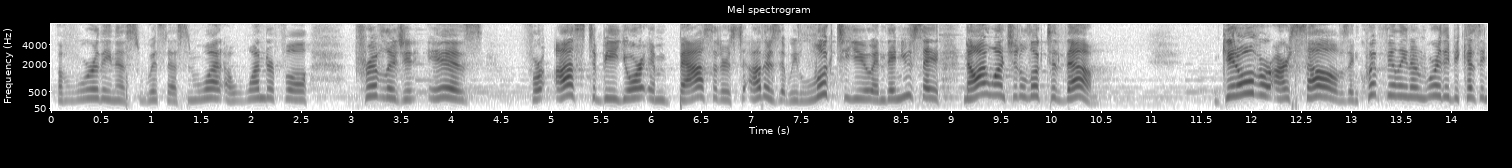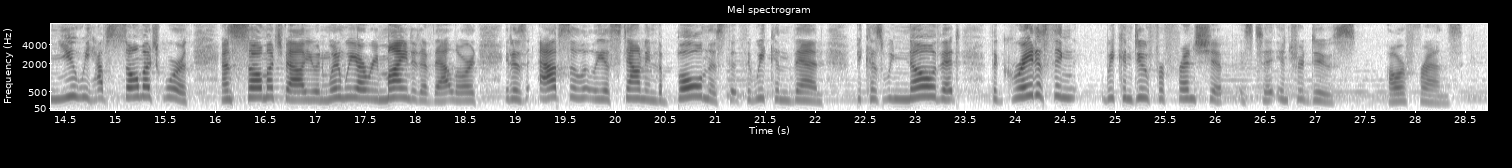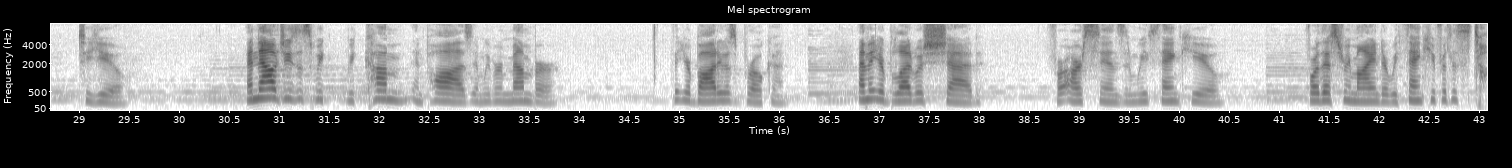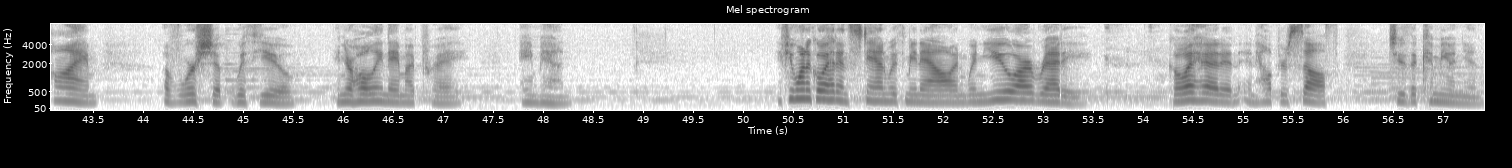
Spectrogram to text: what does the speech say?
of worthiness with us, and what a wonderful privilege it is for us to be your ambassadors to others, that we look to you and then you say, Now I want you to look to them. Get over ourselves and quit feeling unworthy because in you we have so much worth and so much value. And when we are reminded of that, Lord, it is absolutely astounding the boldness that, that we can then, because we know that the greatest thing we can do for friendship is to introduce our friends to you. And now, Jesus, we, we come and pause and we remember that your body was broken and that your blood was shed for our sins. And we thank you for this reminder. We thank you for this time of worship with you. In your holy name I pray. Amen. If you want to go ahead and stand with me now, and when you are ready, go ahead and, and help yourself to the communion.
